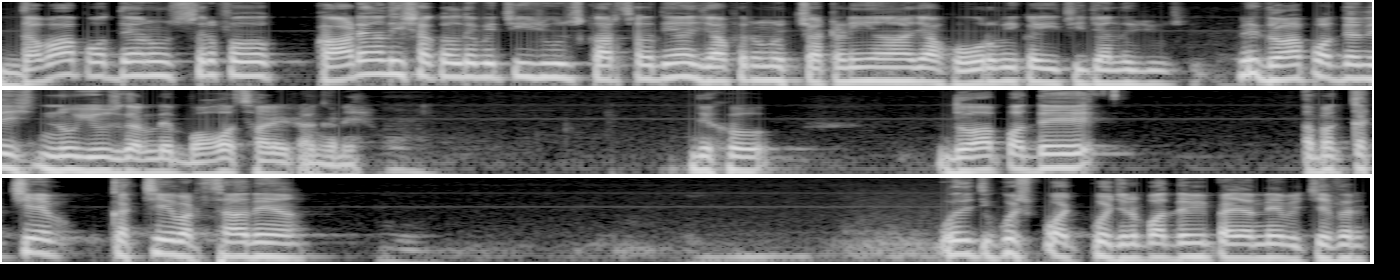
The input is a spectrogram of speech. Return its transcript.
ਦਵਾ ਪੌਦਿਆਂ ਨੂੰ ਸਿਰਫ ਕਾੜਿਆਂ ਦੀ ਸ਼ਕਲ ਦੇ ਵਿੱਚ ਹੀ ਯੂਜ਼ ਕਰ ਸਕਦੇ ਆ ਜਾਂ ਫਿਰ ਉਹਨੂੰ ਚਟਣੀਆਂ ਜਾਂ ਹੋਰ ਵੀ ਕਈ ਚੀਜ਼ਾਂ ਦੇ ਯੂਜ਼ ਨਹੀਂ ਦਵਾ ਪੌਦਿਆਂ ਦੇ ਨੂੰ ਯੂਜ਼ ਕਰਨ ਦੇ ਬਹੁਤ ਸਾਰੇ ਢੰਗ ਨੇ। ਦੇਖੋ ਦਵਾ ਪੌਦੇ ਆਪਾਂ ਕੱਚੇ ਕੱਚੇ ਵਰਤ ਸਕਦੇ ਆ। ਉਹਦੇ ਚ ਕੁਝ ਭੋਜਨ ਪੌਦੇ ਵੀ ਪੈ ਜਾਂਦੇ ਵਿੱਚ ਫਿਰ,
